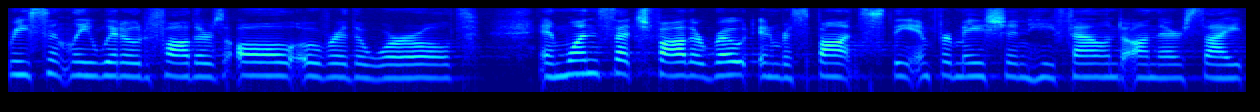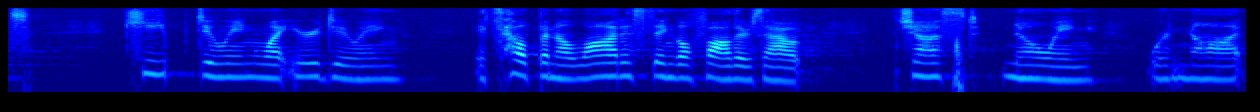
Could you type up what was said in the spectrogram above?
recently widowed fathers all over the world. And one such father wrote in response to the information he found on their site Keep doing what you're doing. It's helping a lot of single fathers out, just knowing we're not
